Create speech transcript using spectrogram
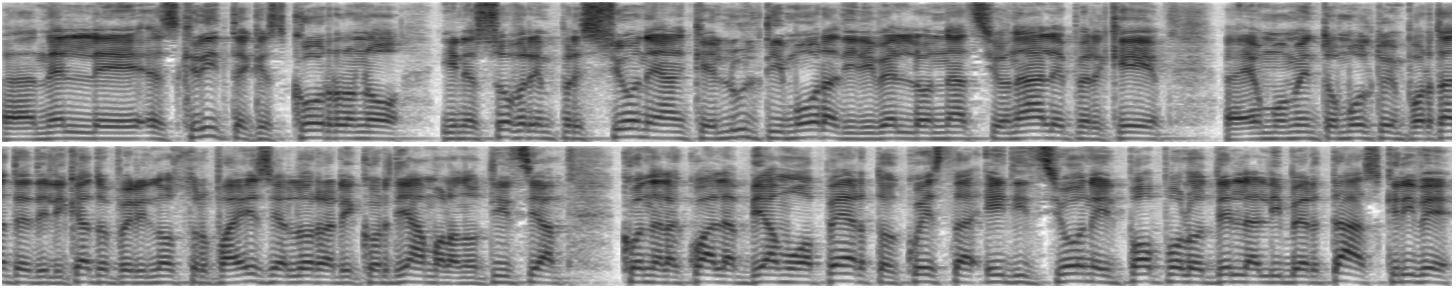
eh, nelle scritte che scorrono in sovraimpressione anche l'ultima ora di livello nazionale perché eh, è un momento molto importante e delicato per il nostro paese. Allora ricordiamo la notizia con la quale abbiamo aperto aperto questa edizione il popolo della libertà, scrive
